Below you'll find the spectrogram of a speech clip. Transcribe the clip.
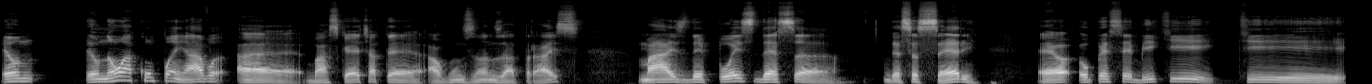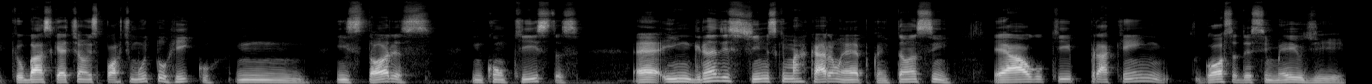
eu, eu não acompanhava é, basquete até alguns anos atrás, mas depois dessa, dessa série, é, eu percebi que, que, que o basquete é um esporte muito rico em, em histórias, em conquistas é, em grandes times que marcaram época. Então, assim, é algo que, para quem gosta desse meio de,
